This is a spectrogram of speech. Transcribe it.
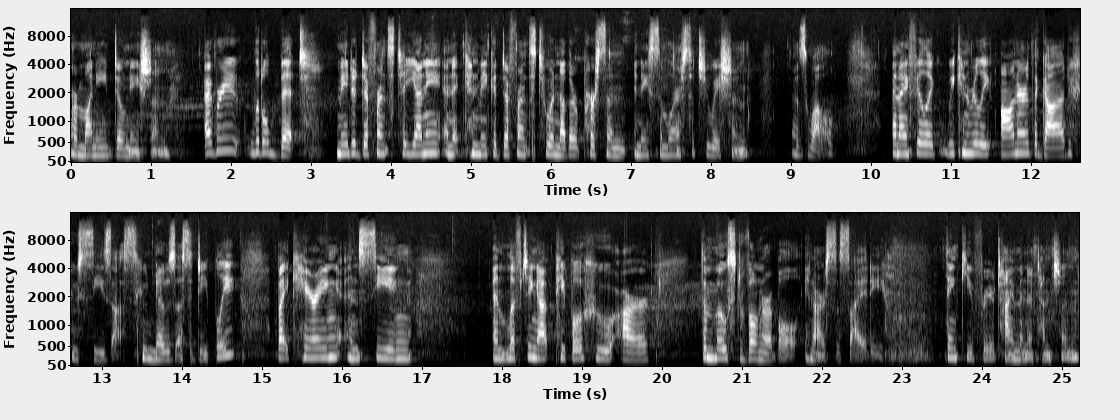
or money donation. Every little bit made a difference to Yenny, and it can make a difference to another person in a similar situation as well. And I feel like we can really honor the God who sees us, who knows us deeply, by caring and seeing and lifting up people who are the most vulnerable in our society. Thank you for your time and attention.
